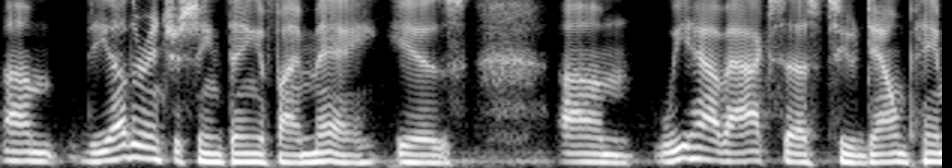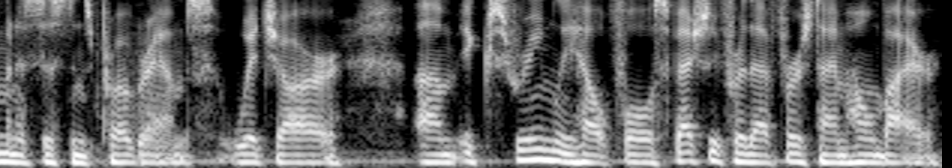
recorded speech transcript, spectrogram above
Um, the other interesting thing, if I may, is um, we have access to down payment assistance programs, which are um, extremely helpful, especially for that first time home buyer.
